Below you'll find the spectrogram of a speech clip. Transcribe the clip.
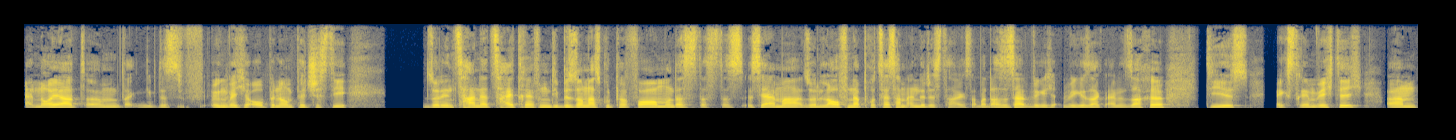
erneuert. Ähm, da gibt es irgendwelche Opener und Pitches, die so den Zahn der Zeit treffen, die besonders gut performen und das, das, das ist ja immer so ein laufender Prozess am Ende des Tages. Aber das ist halt wirklich, wie gesagt, eine Sache, die ist extrem wichtig. Ähm,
